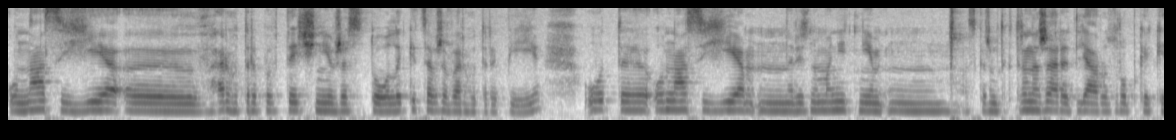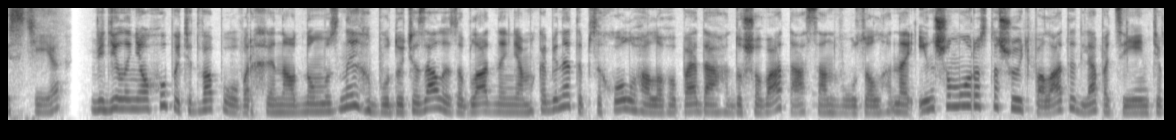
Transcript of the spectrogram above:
У нас є е, ерготерапевтичні вже столики, це вже в ерготерапії. От е, у нас є різноманітні, скажімо так, тренажери для розробки кисті. Відділення охопить два поверхи. На одному з них будуть зали з обладнанням, кабінети психолога, логопеда, душова та санвузол. На іншому розташують палати для пацієнтів.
